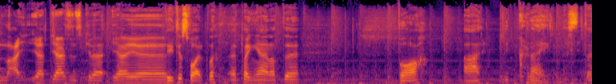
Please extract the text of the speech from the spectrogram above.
nei, jeg, jeg syns ikke det. Jeg eh, Drit i å svare på det. Eh, Poenget er at eh, Hva er det kleineste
